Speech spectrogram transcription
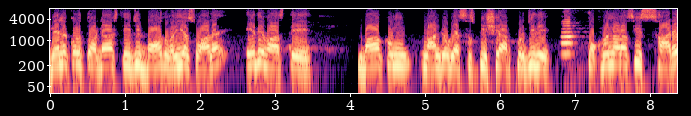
ਬਿਲਕੁਲ ਤੁਹਾਡਾ ਸਤੀਸ਼ ਜੀ ਬਹੁਤ ਵਧੀਆ ਸਵਾਲ ਹੈ। ਇਹਦੇ ਵਾਸਤੇ ਬਾਕਮ ਮਾਨਯੋਗ ਐਸਐਸਪੀ ਹੁਸ਼ਿਆਰਪੁਰ ਜੀ ਦੇ ਹੁਕਮ ਨਾਲ ਅਸੀਂ ਸਾਰੇ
